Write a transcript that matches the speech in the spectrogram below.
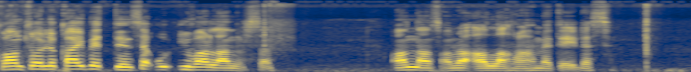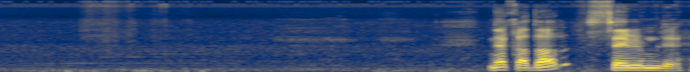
Kontrolü kaybettiğinse yuvarlanırsın. Ondan sonra Allah rahmet eylesin. Ne kadar sevimli.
